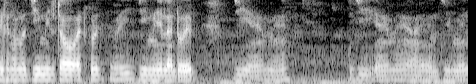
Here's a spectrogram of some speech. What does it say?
এখানে আমরা জিমেলটাও অ্যাড করে দিতে পারি। Gmail and web G M A G M A I L Gmail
